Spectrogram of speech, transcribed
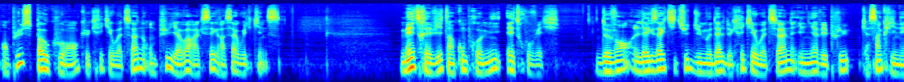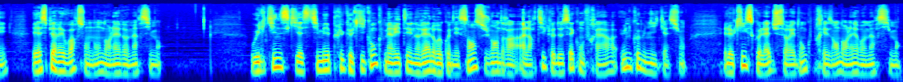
en plus pas au courant que Crick et Watson ont pu y avoir accès grâce à Wilkins. Mais très vite, un compromis est trouvé. Devant l'exactitude du modèle de Crick et Watson, il n'y avait plus qu'à s'incliner et espérer voir son nom dans les remerciements. Wilkins, qui estimait plus que quiconque méritait une réelle reconnaissance, joindra à l'article de ses confrères une communication et le King's College serait donc présent dans les remerciements.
